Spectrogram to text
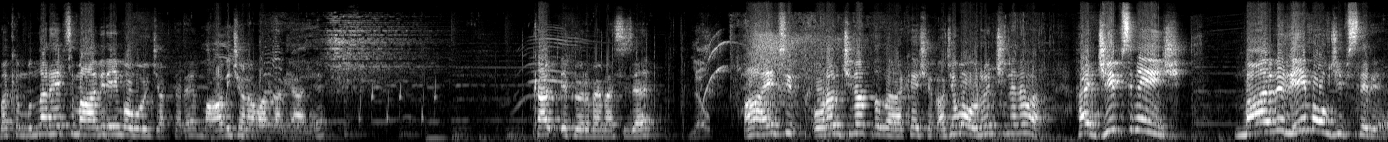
Bakın bunlar hepsi Mavi Rainbow oyuncakları. Mavi canavarlar yani. Kalp yapıyorum hemen size. Aa hepsi oranın içine atladılar arkadaşlar. Acaba oranın içinde ne var? Ha cipsmiş. Mavi Rainbow cipsleri.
